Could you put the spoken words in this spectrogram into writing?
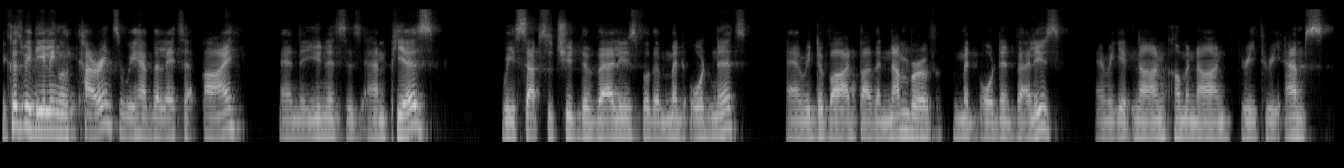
Because we're dealing with current, we have the letter I and the units is amperes. We substitute the values for the mid-ordinate and we divide by the number of mid-ordinate values and we get 9,933 amps.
